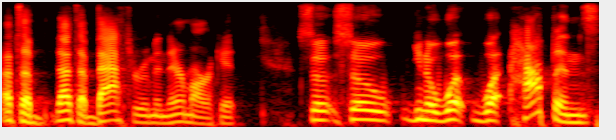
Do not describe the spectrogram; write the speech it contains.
That's a that's a bathroom in their market. So so you know what what happens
